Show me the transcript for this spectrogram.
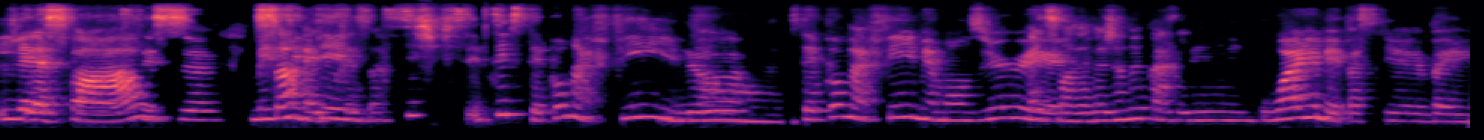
l'espace, c'est ça. Mais sans être c'était, tu c'était pas ma fille, là. C'était pas ma fille, mais mon Dieu. Hey, tu euh, m'en avais jamais parlé. Ouais, mais parce que, ben,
